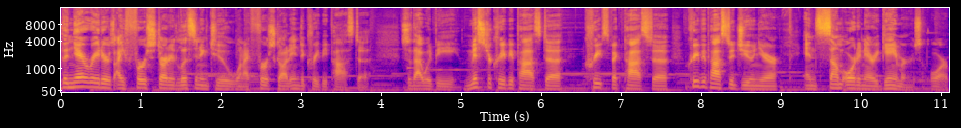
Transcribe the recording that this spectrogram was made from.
the narrators I first started listening to when I first got into Creepypasta. So that would be Mr. Creepypasta, CreepsMcPasta, Creepypasta Jr., and Some Ordinary Gamers, or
